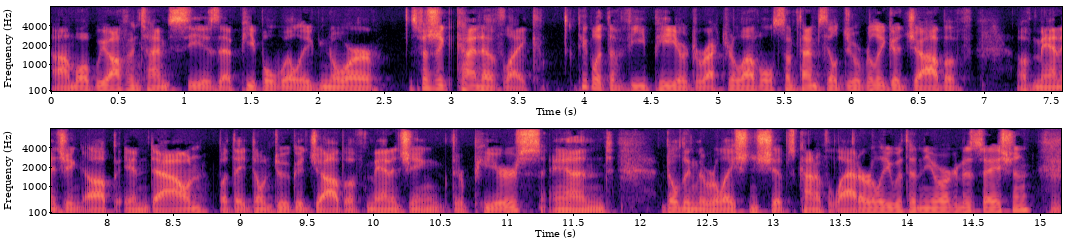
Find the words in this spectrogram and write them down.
um, what we oftentimes see is that people will ignore especially kind of like people at the VP or director level. Sometimes they'll do a really good job of of managing up and down, but they don't do a good job of managing their peers and building the relationships kind of laterally within the organization. Hmm.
